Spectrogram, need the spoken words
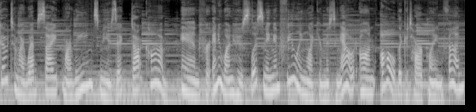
go to my website, marlenesmusic.com. And for anyone who's listening and feeling like you're missing out on all the guitar playing fun,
